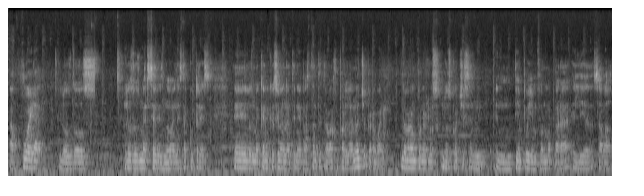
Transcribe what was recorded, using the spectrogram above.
afuera los dos, los dos Mercedes ¿no? en esta Q3. Eh, los mecánicos iban a tener bastante trabajo para la noche, pero bueno, lograron poner los, los coches en, en tiempo y en forma para el día de sábado.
